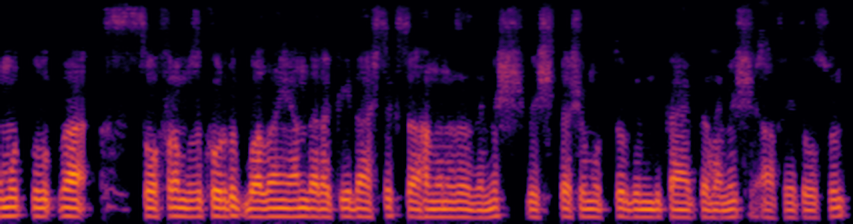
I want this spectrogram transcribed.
Umutlulukla soframızı kurduk. Balığın yanında rakıyı da açtık sağlığınıza demiş. Beşiktaş umuttur dimdik ayakta demiş. Afiyet olsun.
